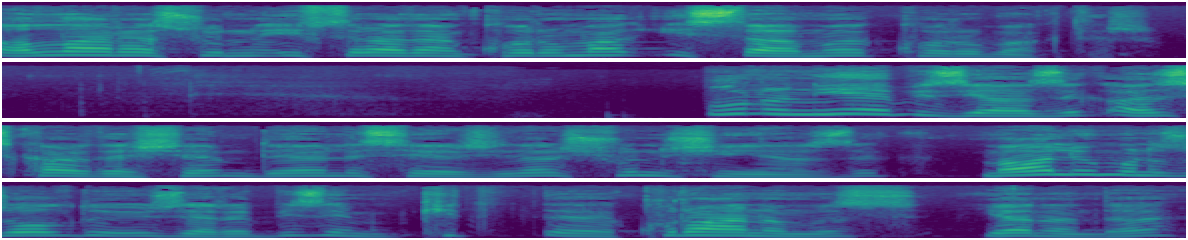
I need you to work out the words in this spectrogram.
Allah Resulü'nü iftiradan korumak, İslam'ı korumaktır. Bunu niye biz yazdık aziz kardeşlerim, değerli seyirciler? Şunun için yazdık. Malumunuz olduğu üzere bizim e, Kur'an'ımız yanında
